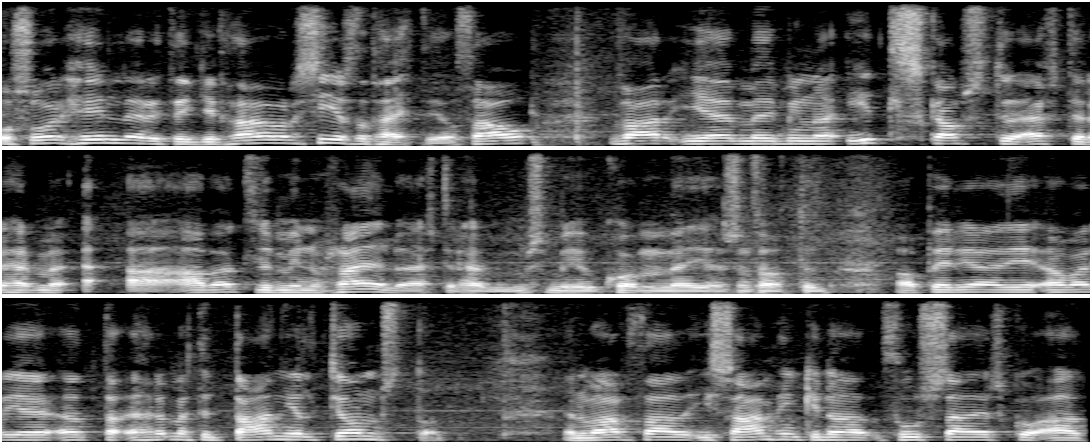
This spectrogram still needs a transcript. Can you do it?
Og svo er hinleiritingir það var síðasta tætti og þá var ég með mína illskástu eftirhermu af öllum mínum hræðilegu eftirhermum sem ég komið með í þessum þáttum. Þá byrjaði, þá var ég að herma eftir Daniel Johnston en var það í samhenginu að þú sagðir sko að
